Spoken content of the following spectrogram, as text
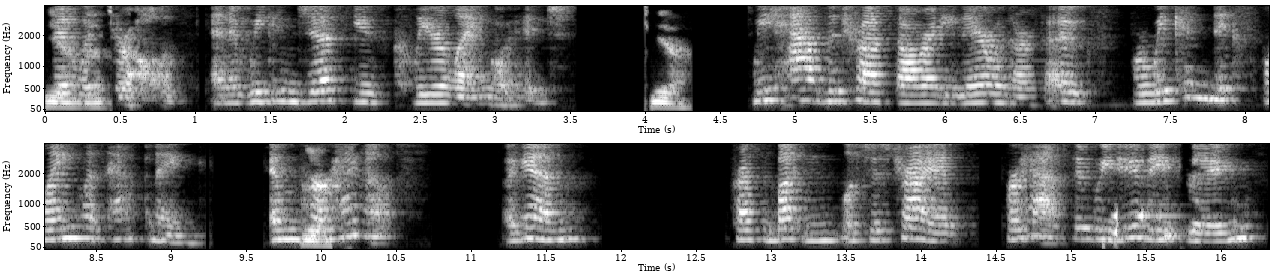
than yeah, withdrawals. And if we can just use clear language, yeah, we have the trust already there with our folks where we can explain what's happening. And perhaps, yeah. again, press a button, let's just try it. Perhaps if we do these things,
